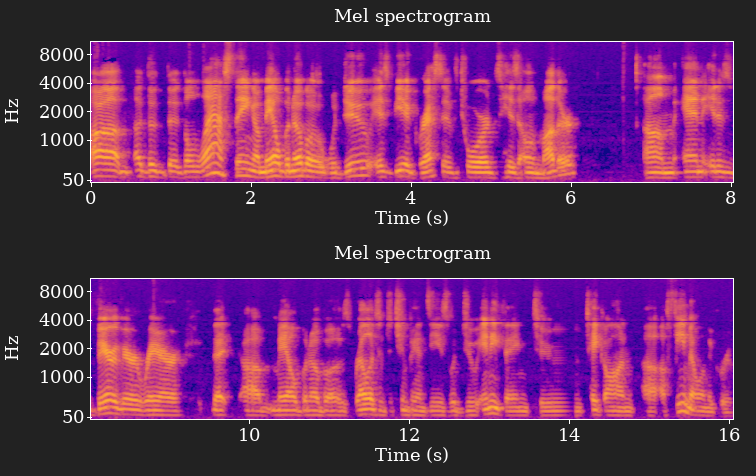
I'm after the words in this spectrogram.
Um, the, the the last thing a male bonobo would do is be aggressive towards his own mother um, and it is very, very rare that uh, male bonobos, relative to chimpanzees, would do anything to take on uh, a female in the group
